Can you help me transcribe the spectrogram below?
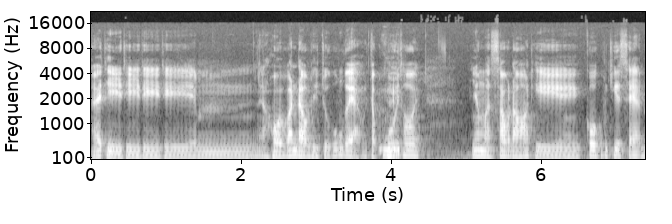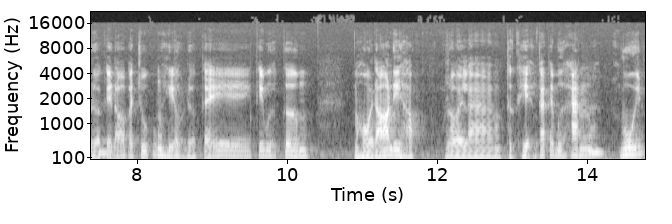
đấy thì thì thì thì hồi ban đầu thì chú cũng gẹo chọc vui thôi nhưng mà sau đó thì cô cũng chia sẻ được cái đó và chú cũng hiểu được cái cái bữa cơm mà hồi đó đi học rồi là thực hiện các cái bữa ăn đó, vui lắm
